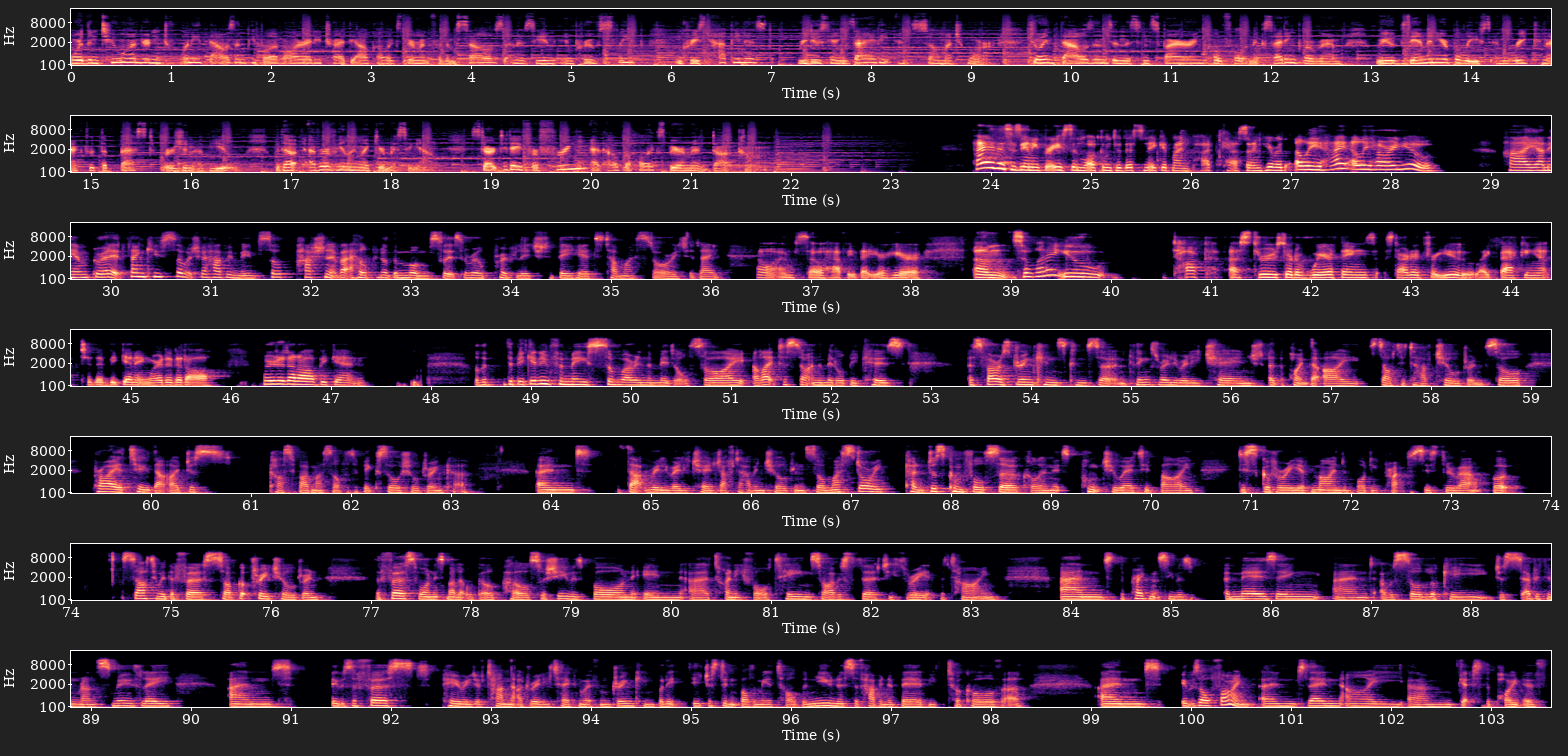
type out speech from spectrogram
More than 220,000 people have already tried the alcohol experiment for themselves and have seen improved sleep, increased happiness, reduced anxiety, and so much more. Join thousands in this inspiring, hopeful, and exciting program where you examine your beliefs and reconnect with the best version of you without ever feeling like you're missing out. Start today for free at alcoholexperiment.com. Hi, this is Annie Grace, and welcome to this Naked Mind podcast. And I'm here with Ellie. Hi, Ellie, how are you? Hi, Annie, I'm great. Thank you so much for having me. I'm so passionate about helping other mums, so it's a real privilege to be here to tell my story today. Oh, I'm so happy that you're here. Um, so, why don't you talk us through sort of where things started for you, like backing up to the beginning? Where did it all, where did it all begin? Well, the, the beginning for me is somewhere in the middle. So I, I like to start in the middle because as far as drinking's concerned, things really, really changed at the point that I started to have children. So prior to that, I just classified myself as a big social drinker. And that really, really changed after having children. So my story kind of does come full circle and it's punctuated by discovery of mind and body practices throughout. But starting with the first, so I've got three children. The first one is my little girl, Pearl. So she was born in uh, 2014. So I was 33 at the time. And the pregnancy was amazing. And I was so lucky, just everything ran smoothly. And it was the first period of time that I'd really taken away from drinking, but it, it just didn't bother me at all. The newness of having a baby took over and it was all fine. And then I um, get to the point of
